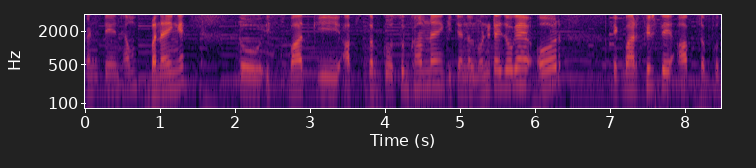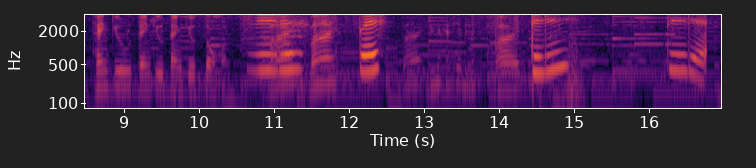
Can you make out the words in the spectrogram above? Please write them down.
कंटेंट हम बनाएँगे। तो इस बात की आप सबको शुभकामनाएँ कि चैनल मोनेटाइज हो गया है और एक बार फिर से आप सबको thank you thank you thank you so much bye bye bye bye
